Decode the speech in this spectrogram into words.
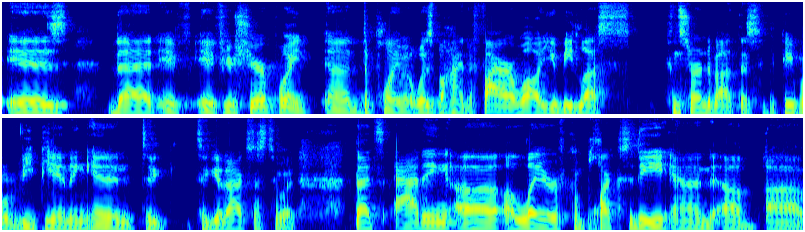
is that if, if your SharePoint uh, deployment was behind a firewall, you'd be less concerned about this if people are VPNing in to, to get access to it. That's adding a, a layer of complexity and uh, uh,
